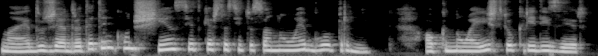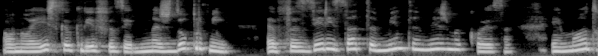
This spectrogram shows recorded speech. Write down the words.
não é? Do género, até tenho consciência de que esta situação não é boa para mim ou que não é isto que eu queria dizer, ou não é isto que eu queria fazer, mas dou por mim a fazer exatamente a mesma coisa, em modo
